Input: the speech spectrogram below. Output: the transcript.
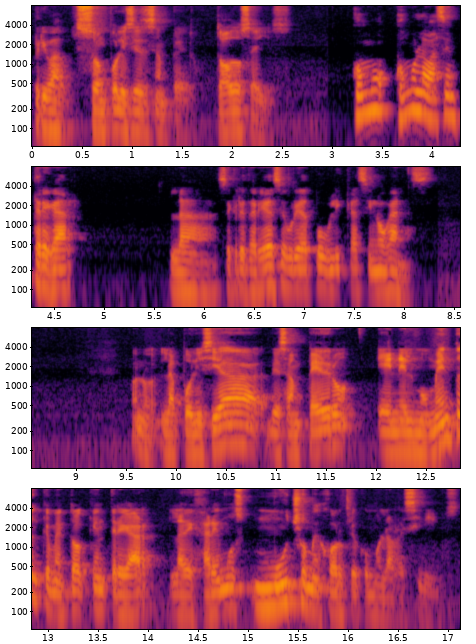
privados. Son policías de San Pedro, todos ellos. ¿Cómo, ¿Cómo la vas a entregar la Secretaría de Seguridad Pública si no ganas? Bueno, la policía de San Pedro, en el momento en que me toque entregar, la dejaremos mucho mejor que como la recibimos,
